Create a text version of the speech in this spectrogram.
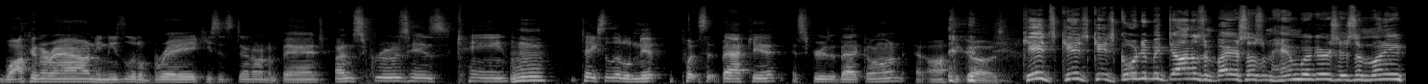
walking around he needs a little break he sits down on a bench unscrews his cane Mm-hmm. takes a little nip puts it back in and screws it back on and off he goes Kids, kids, kids, go to McDonald's and buy yourself some hamburgers. Here's some money.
